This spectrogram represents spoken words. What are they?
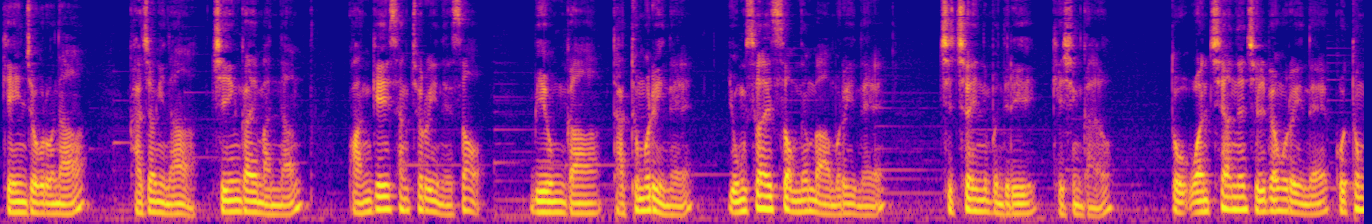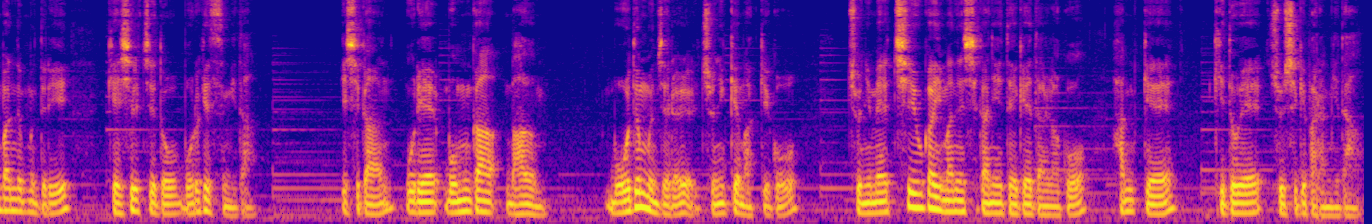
개인적으로나 가정이나 지인과의 만남, 관계의 상처로 인해서 미움과 다툼으로 인해 용서할 수 없는 마음으로 인해 지쳐 있는 분들이 계신가요? 또 원치 않는 질병으로 인해 고통받는 분들이 계실지도 모르겠습니다. 이 시간 우리의 몸과 마음, 모든 문제를 주님께 맡기고 주님의 치유가 임하는 시간이 되게 해달라고 함께 기도해 주시기 바랍니다.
